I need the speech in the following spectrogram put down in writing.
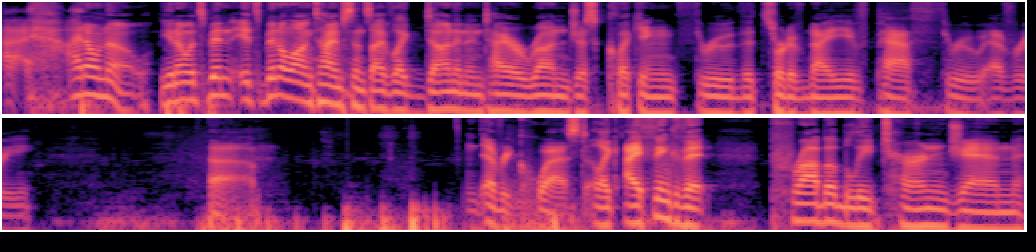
I, I don't know. You know, it's been it's been a long time since I've like done an entire run just clicking through the sort of naive path through every um every quest. Like I think that probably turn gen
